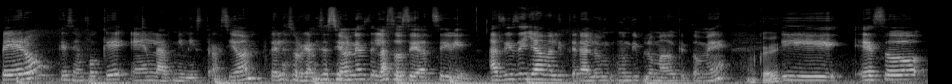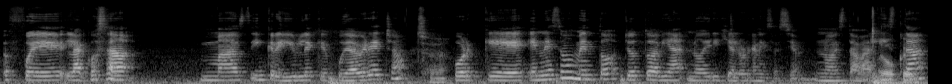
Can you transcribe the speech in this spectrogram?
pero que se enfoque en la administración de las organizaciones de la sociedad civil. Así se llama literal un, diplomado que tomé. Y eso fue la cosa más increíble que pude haber hecho, porque en ese momento yo todavía no dirigía la organización, no estaba lista.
